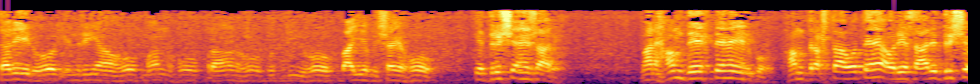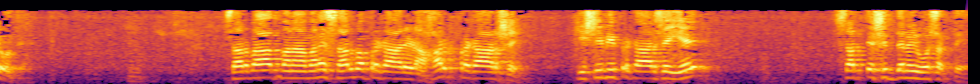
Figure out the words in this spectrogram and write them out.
शरीर हो, इंद्रियाँ हो, मन हो, प्राण हो, बुद्धि हो, बाह्य विषय हो, ये दृश्य हैं सारे। माने हम देखते हैं इनको। हम दृष्टा होते हैं और ये सारे दृश्य होते हैं। सर्वात्मना माने सर्व प्रकार हर प्रकार से, किसी भी प्रकार से ये सत्य सिद्ध नहीं हो सकते।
